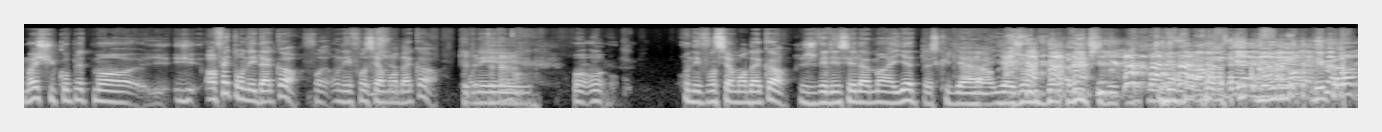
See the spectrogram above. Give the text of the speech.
moi, je suis complètement. En fait, on est d'accord. On est foncièrement d'accord. On est... On, est foncièrement d'accord. Je vais laisser la main à Yad parce qu'il y a, a Jean-Luc Delarue qui est. Alors,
